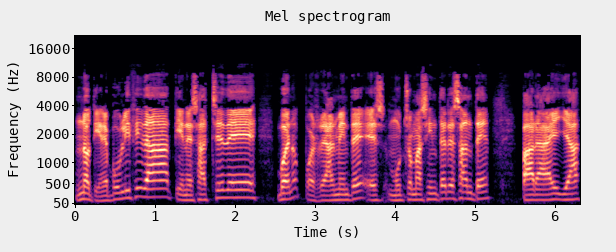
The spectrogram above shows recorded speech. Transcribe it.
no tiene publicidad, tienes HD, bueno, pues realmente es mucho más interesante para ella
